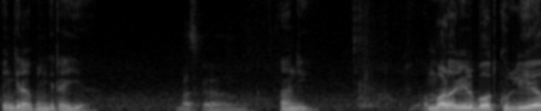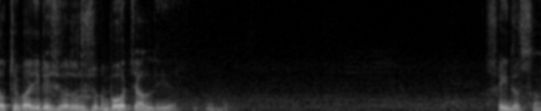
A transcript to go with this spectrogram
ਪਿੰਜਰਾ ਪਿੰਜਰਾ ਹੀ ਹੈ। ਬਸ ਕਰਾ ਦਿੰਦੇ ਹਾਂਜੀ। ਅੰਬਾਲਾ ਜੇਲ੍ਹ ਬਹੁਤ ਖੁੱਲੀ ਹੈ ਉੱਥੇ ਭਾਜੀ ਰਿਸ਼ਵਤ ਰੁਸ਼ਵਤ ਬਹੁਤ ਚੱਲਦੀ ਹੈ। ਸਹੀ ਦੱਸਾਂ।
